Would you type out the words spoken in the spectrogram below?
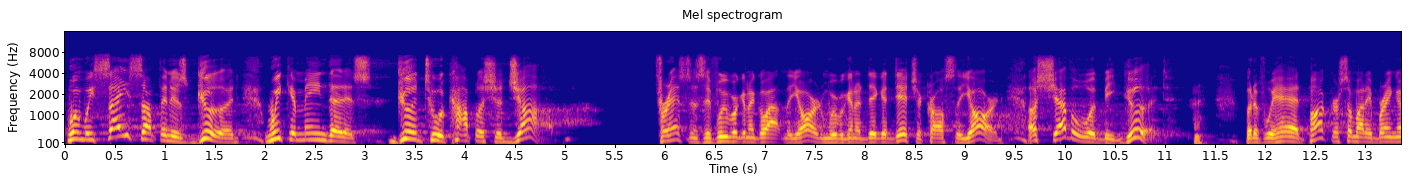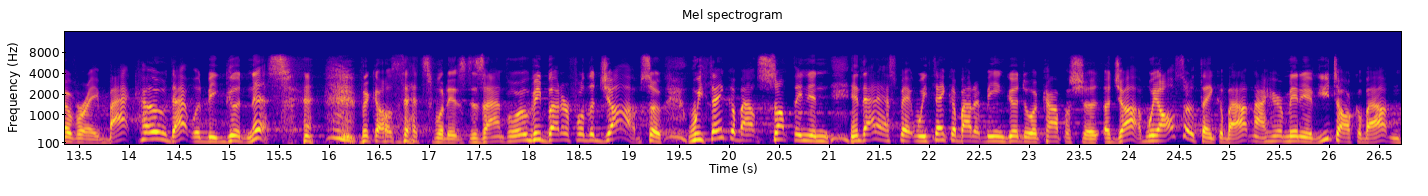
When we say something is good, we can mean that it's good to accomplish a job. For instance, if we were going to go out in the yard and we were going to dig a ditch across the yard, a shovel would be good. But if we had Punk or somebody bring over a backhoe, that would be goodness because that's what it's designed for. It would be better for the job. So we think about something in, in that aspect, we think about it being good to accomplish a, a job. We also think about, and I hear many of you talk about, and,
